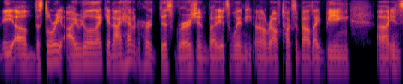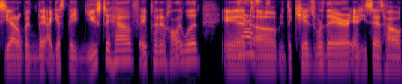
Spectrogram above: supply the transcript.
The, um, the story I really like, and I haven't heard this version, but it's when uh, Ralph talks about like being, uh, in Seattle when they, I guess they used to have a Planet Hollywood, and Yes. um, the kids were there, and he says how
